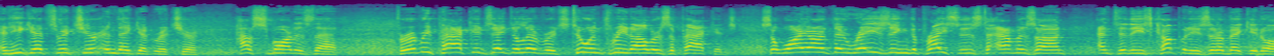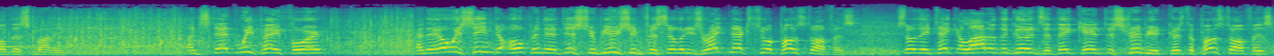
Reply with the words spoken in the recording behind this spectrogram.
And he gets richer, and they get richer. How smart is that? For every package they deliver, it's two and three dollars a package. So why aren't they raising the prices to Amazon and to these companies that are making all this money? Instead, we pay for it. And they always seem to open their distribution facilities right next to a post office. So they take a lot of the goods that they can't distribute because the post office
